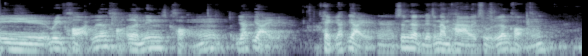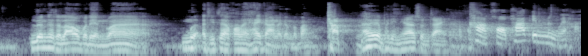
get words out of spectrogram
มีรีพอร์ตเรื่องของ e a r n i n g ของยักษ์ใหญ่ tech ยักษ์ใหญ่นะซึ่งจะเดี๋ยวจะนำพาไปสู่เรื่องของเรื่องที่เราจะเล่าประเด็นว่าเมื่ออาทิตย์ที่แล้วเขาไปให้การอะไรกันมาบ้าง ครับเออประเด็นที่น่าสนใจ ค่ะ ขอภาพ M1 เลยค่ะ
